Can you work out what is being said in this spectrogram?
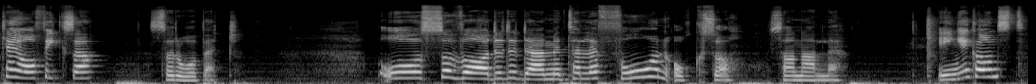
Kan jag fixa, sa Robert. Och så var det det där med telefon också, sa Nalle. Ingen konst,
